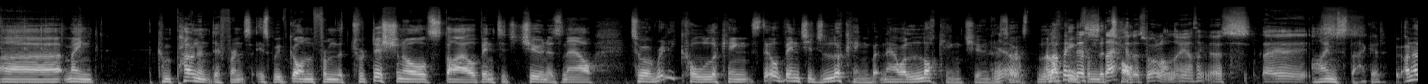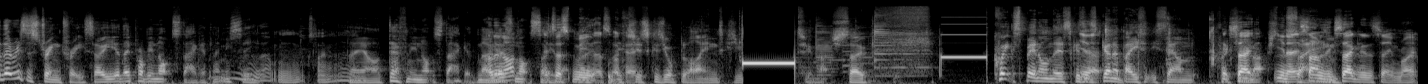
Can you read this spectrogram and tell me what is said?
uh, main component difference is we've gone from the traditional style vintage tuners now to a really cool looking, still vintage looking, but now a locking tuner. So it's and I think they're from the staggered top. as well, aren't they? I think they're. I'm staggered. Oh no, there is a string tree, so yeah, they're probably not staggered. Let me see. that one looks like that. They are definitely not staggered. No, let's not? not, say It's just that. me No, that's- It's just because you're blind, because you too much. So, quick spin on this because it's going to basically sound pretty Exact- much the you know, it sounds exactly the same, right?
